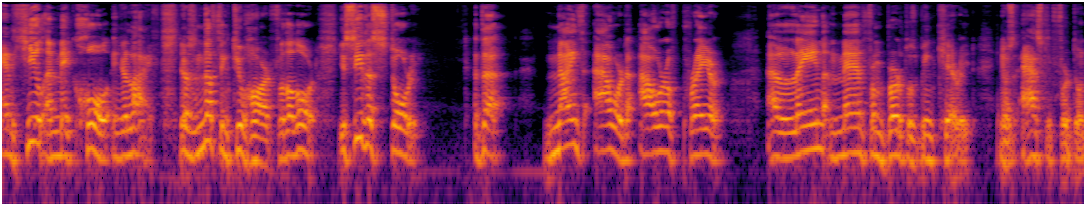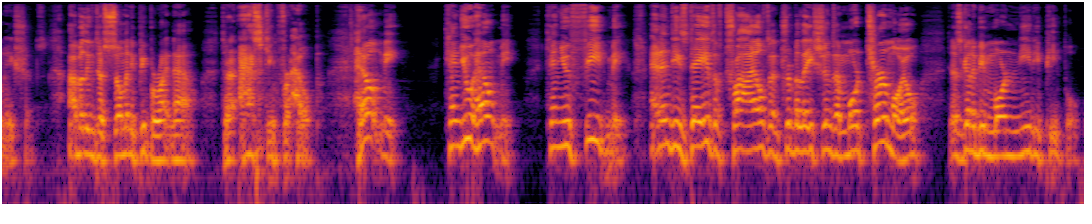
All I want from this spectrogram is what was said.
and heal and make whole in your life. There's nothing too hard for the Lord. You see the story at the ninth hour, the hour of prayer. A lame man from birth was being carried and he was asking for donations. I believe there's so many people right now that are asking for help. Help me. Can you help me? Can you feed me? And in these days of trials and tribulations and more turmoil, there's going to be more needy people.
